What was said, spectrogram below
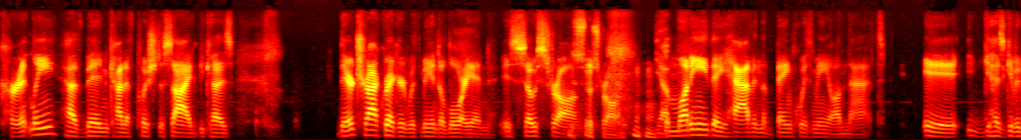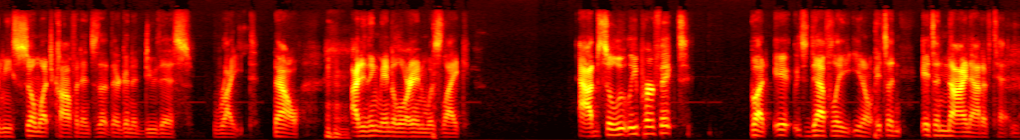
currently have been kind of pushed aside because their track record with Mandalorian is so strong. He's so strong. Mhm. Yep. The money they have in the bank with me on that it has given me so much confidence that they're going to do this right. Now, Mhm. I didn't think Mandalorian was like absolutely perfect, but it's definitely, you know, it's a it's a nine out of ten,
